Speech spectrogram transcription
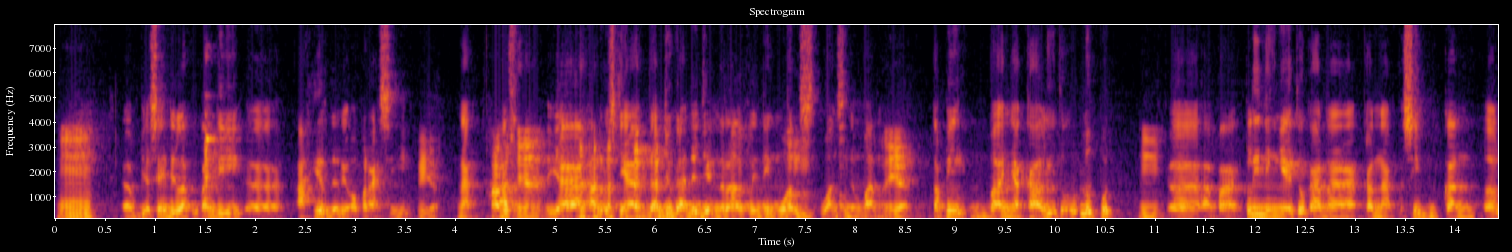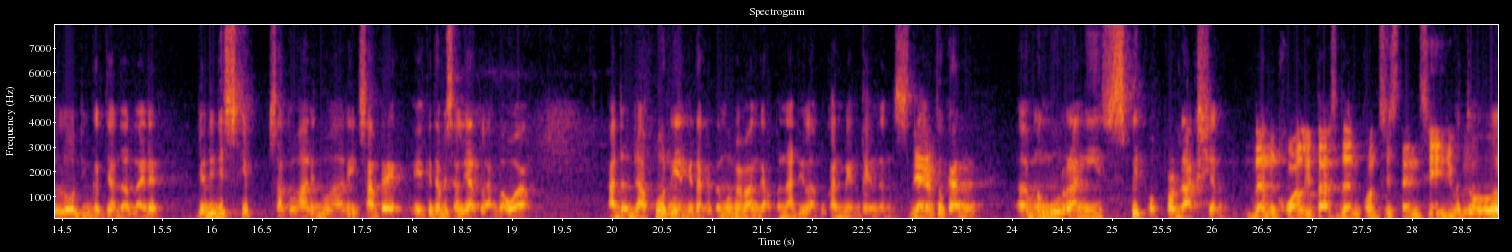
Hmm, Eh, biasanya dilakukan di eh, akhir dari operasi. iya. Nah, Harusnya. a- Ya, harusnya. Dan juga ada general cleaning once once in a month. Iya. Tapi banyak kali tuh luput. Hmm. Eh, apa cleaningnya itu karena karena kesibukan eh, loading kerjaan dan lainnya. Jadi di skip satu hari dua hari sampai ya kita bisa lihat lah bahwa ada dapur yang kita ketemu memang nggak pernah dilakukan maintenance. Nah Iya. itu kan eh, mengurangi speed of production. Dan kualitas dan konsistensi juga betul, betul,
